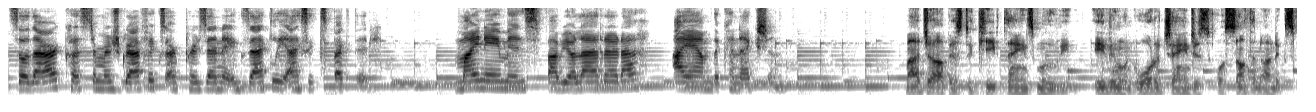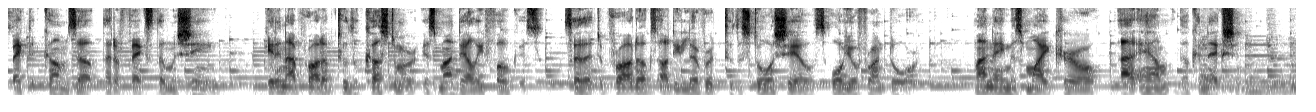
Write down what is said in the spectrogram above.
so that our customers' graphics are presented exactly as expected. My name is Fabiola Herrera. I am the connection. My job is to keep things moving, even when order changes or something unexpected comes up that affects the machine. Getting our product to the customer is my daily focus, so that the products are delivered to the store shelves or your front door. My name is Mike Carroll. I am the connection.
